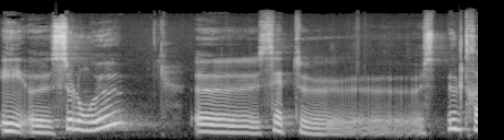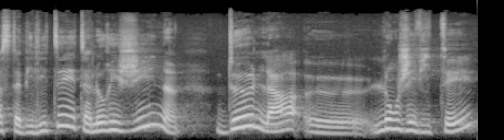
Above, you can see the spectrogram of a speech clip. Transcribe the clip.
Et euh, selon eux, cette ultra-stabilité est à l'origine de la longévité,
